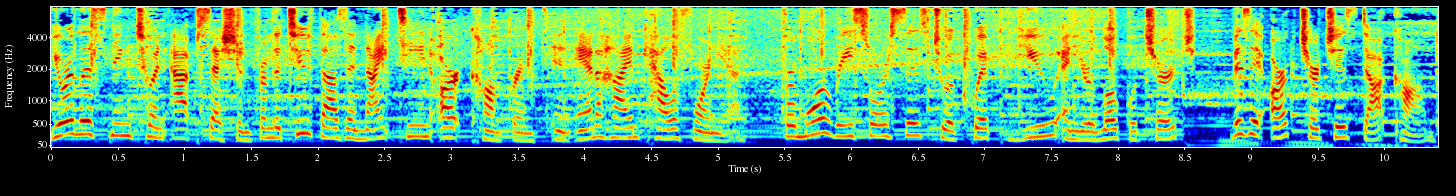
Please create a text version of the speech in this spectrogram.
You're listening to an app session from the 2019 ARC Conference in Anaheim, California. For more resources to equip you and your local church, visit arcchurches.com.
